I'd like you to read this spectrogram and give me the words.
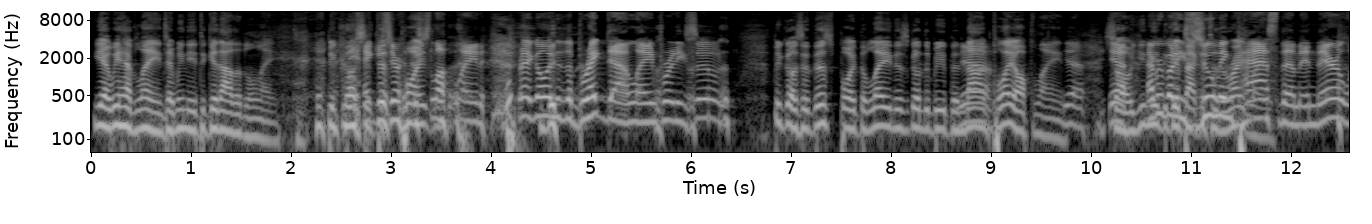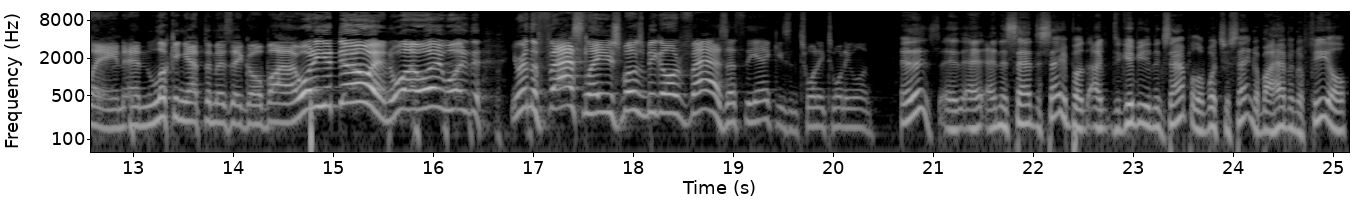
Yeah, we have lanes, and we need to get out of the lane because at this are in the point, slow lane. We're gonna go into the breakdown lane pretty soon. because at this point, the lane is going to be the Yeah. non-playoff lane. Yeah, So yeah. you need Everybody's to get back zooming the right past lane. them in their lane and looking at them as they go by. Like, what are you doing? What, what, what? You're in the fast lane. You're supposed to be going fast. That's the Yankees in 2021. It is, and, and it's sad to say, but I, to give you an example of what you're saying about having a feel,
